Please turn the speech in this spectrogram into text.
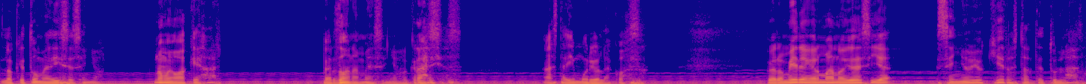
lo que tú me dices, Señor. No me voy a quejar. Perdóname, Señor. Gracias. Hasta ahí murió la cosa. Pero miren, hermano, yo decía, Señor, yo quiero estar de tu lado.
